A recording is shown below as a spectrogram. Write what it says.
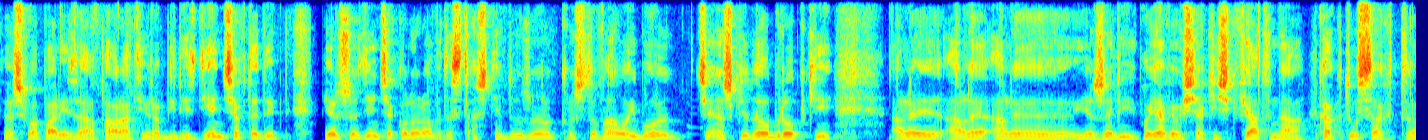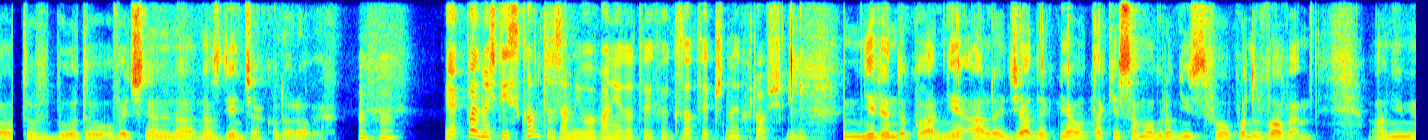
też łapali za aparat i robili zdjęcia. Wtedy pierwsze zdjęcia kolorowe to strasznie dużo kosztowało i było ciężkie do obróbki, ale, ale, ale jeżeli pojawiał się jakiś kwiat na kaktusach, to, to było to uwiecznione na, na zdjęciach kolorowych. Mhm. Jak pan myśli, skąd to zamiłowanie do tych egzotycznych roślin? Nie wiem dokładnie, ale dziadek miał takie samo ogrodnictwo pod Lwowem. Oni e,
